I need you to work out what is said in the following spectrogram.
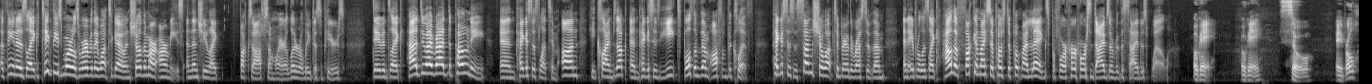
Athena is like, take these mortals wherever they want to go and show them our armies. And then she, like, fucks off somewhere, literally disappears. David's like, how do I ride the pony? And Pegasus lets him on. He climbs up, and Pegasus yeets both of them off of the cliff. Pegasus's sons show up to bear the rest of them, and April is like, How the fuck am I supposed to put my legs before her horse dives over the side as well? Okay. Okay. So, April,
